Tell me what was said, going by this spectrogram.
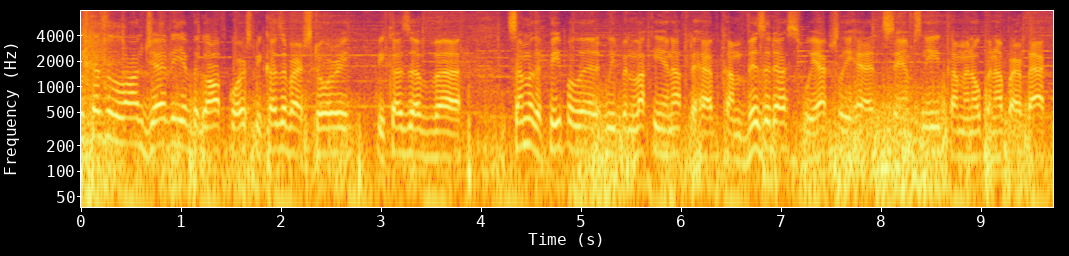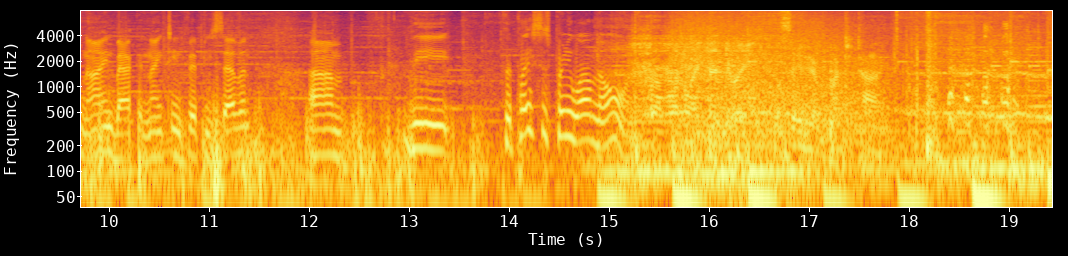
Because of the longevity of the golf course, because of our story, because of uh, some of the people that we've been lucky enough to have come visit us. We actually had Sam Snead come and open up our back nine back in 1957. Um, the, the place is pretty well known. Well, I do? Do save you a bunch of time?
